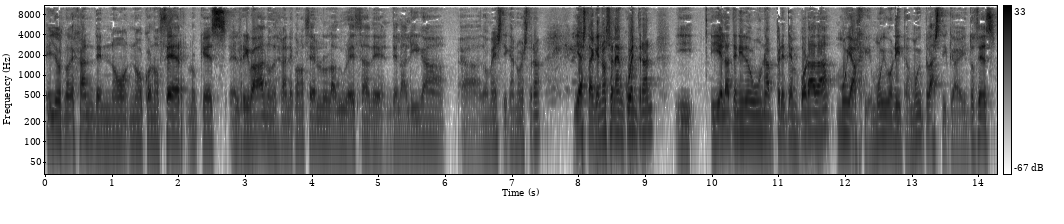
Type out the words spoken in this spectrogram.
ellos no dejan de no, no conocer lo que es el rival, no dejan de conocerlo, la dureza de, la liga eh, doméstica nuestra, y hasta que no se la encuentran, y él ha tenido una pretemporada muy ágil, muy bonita, muy plástica, y entonces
